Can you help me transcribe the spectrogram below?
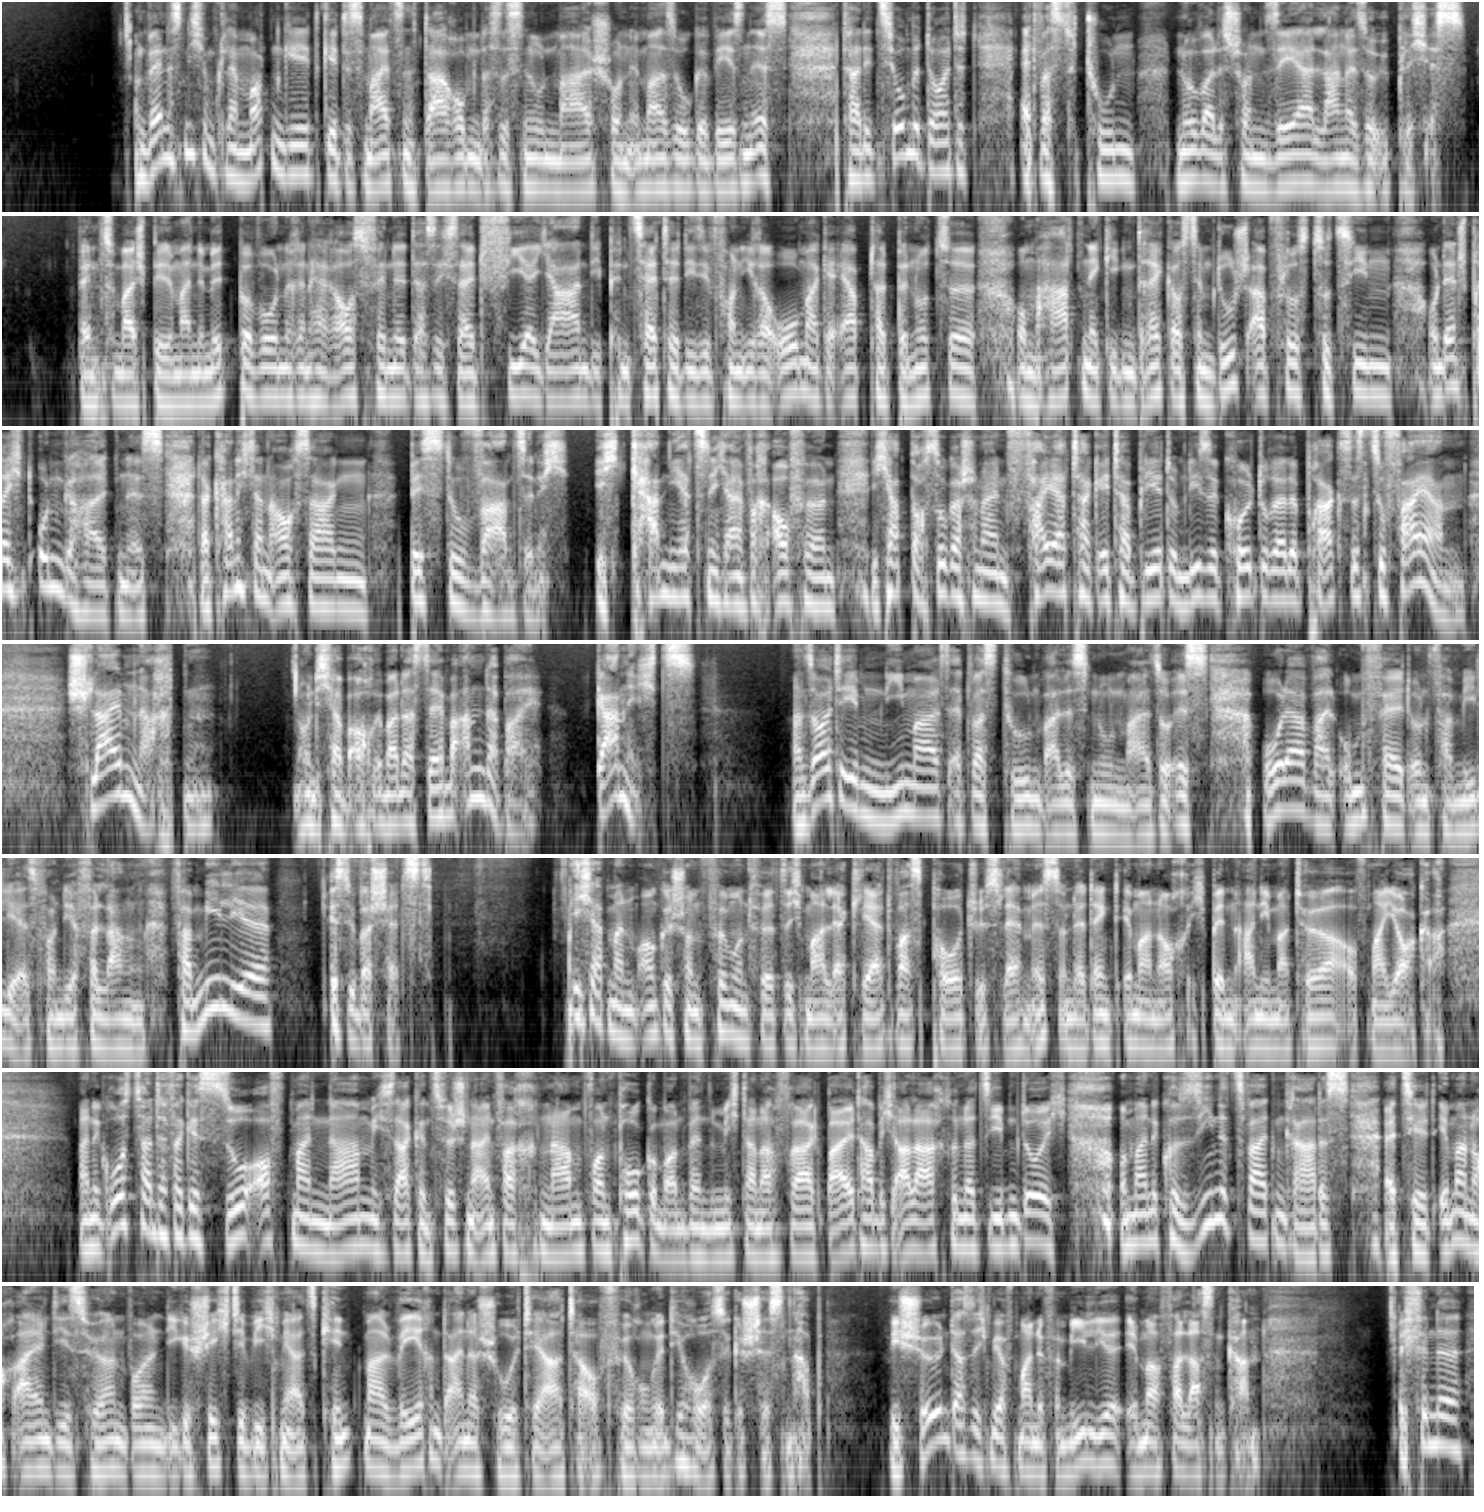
Und wenn es nicht um Klamotten geht, geht es meistens darum, dass es nun mal schon immer so gewesen ist. Tradition bedeutet, etwas zu tun, nur weil es schon sehr lange so üblich ist. Wenn zum Beispiel meine Mitbewohnerin herausfindet, dass ich seit vier Jahren die Pinzette, die sie von ihrer Oma geerbt hat, benutze, um hartnäckigen Dreck aus dem Duschabfluss zu ziehen und entsprechend ungehalten ist, da kann ich dann auch sagen, bist du wahnsinnig. Ich kann jetzt nicht einfach aufhören. Ich habe doch sogar schon einen Feiertag etabliert, um diese kulturelle Praxis zu feiern. Schleimnachten. Und ich habe auch immer dasselbe an dabei. Gar nichts. Man sollte eben niemals etwas tun, weil es nun mal so ist oder weil Umfeld und Familie es von dir verlangen. Familie ist überschätzt. Ich habe meinem Onkel schon 45 Mal erklärt, was Poetry Slam ist und er denkt immer noch, ich bin Animateur auf Mallorca. Meine Großtante vergisst so oft meinen Namen, ich sage inzwischen einfach Namen von Pokémon, wenn sie mich danach fragt. Bald habe ich alle 807 durch. Und meine Cousine zweiten Grades erzählt immer noch allen, die es hören wollen, die Geschichte, wie ich mir als Kind mal während einer Schultheateraufführung in die Hose geschissen habe. Wie schön, dass ich mich auf meine Familie immer verlassen kann. Ich finde,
